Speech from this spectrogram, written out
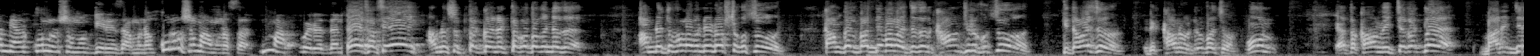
আমি আর কোনো সময় গেড়ে যাব না কোনো সময় আমো না স্যার। মাফ করে দেন। এই চাচি এই আপনি চুপ থাকেন একটা কথা কই না যে আপনি তো ফলাফল নষ্ট করছুন। কাম কাজ বাদ দিয়ে ফেলাইতে খাওয়ান শুরু করছুন। কি দাবাইছুন এটা খাওয়ানো হোটেল পাইছুন। এত খাওয়ানোর ইচ্ছা থাকলে বাড়ির যে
